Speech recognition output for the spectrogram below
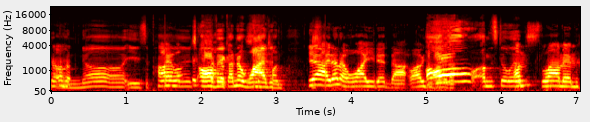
Oh, no, he's a love punch. Oh, Vic, I know why I just. Yeah, I don't know why you did that. Why would you Oh, I'm still in. I'm slamming.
